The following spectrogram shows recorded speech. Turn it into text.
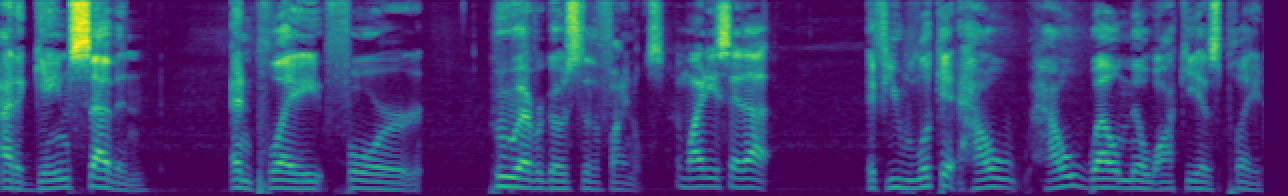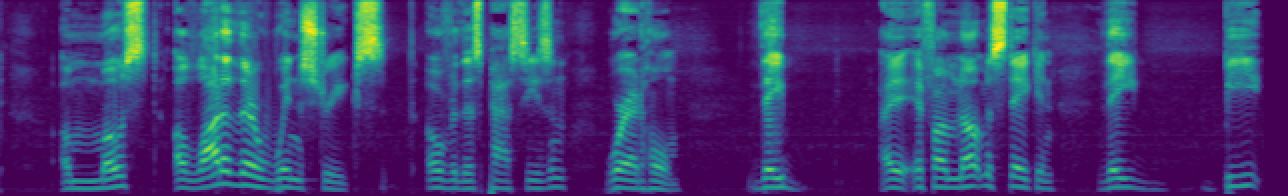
at a game 7 and play for whoever goes to the finals. And why do you say that? if you look at how how well Milwaukee has played, a most a lot of their win streaks over this past season were at home. They, I, if I'm not mistaken, they beat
